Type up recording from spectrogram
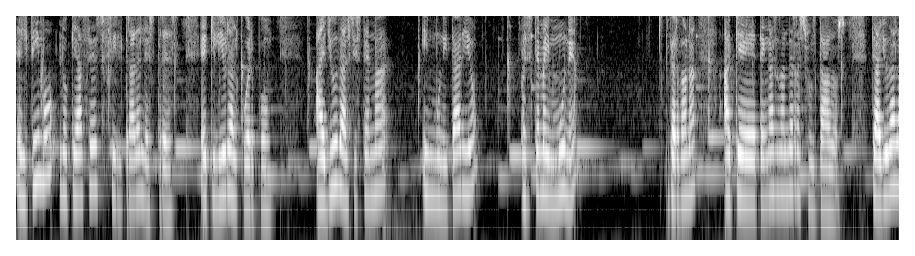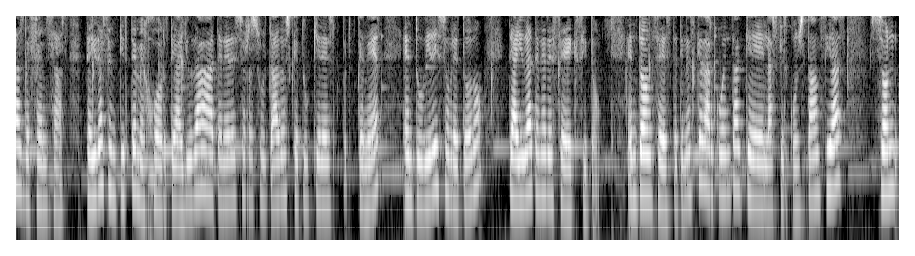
El timo lo que hace es filtrar el estrés, equilibra el cuerpo, ayuda al sistema inmunitario, al sistema inmune, perdona, a que tengas grandes resultados. Te ayuda a las defensas, te ayuda a sentirte mejor, te ayuda a tener esos resultados que tú quieres tener en tu vida y sobre todo te ayuda a tener ese éxito. Entonces, te tienes que dar cuenta que las circunstancias son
